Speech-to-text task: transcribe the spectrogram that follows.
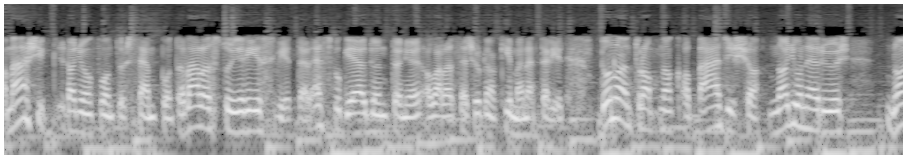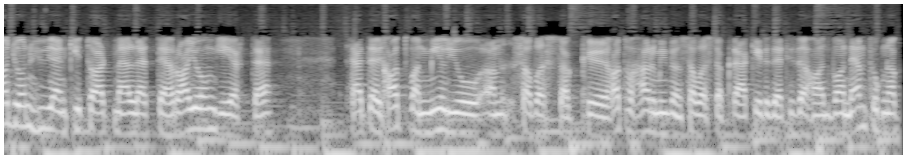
A másik nagyon fontos szempont, a választói részvétel. Ez fogja eldönteni a választásoknak a kimenetelét. Donald Trumpnak a bázisa nagyon erős, nagyon hülyen kitart mellette, rajong érte, hát 60 millióan szavaztak, 63 millióan szavaztak rá 2016-ban, nem fognak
